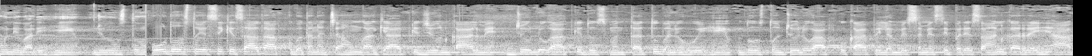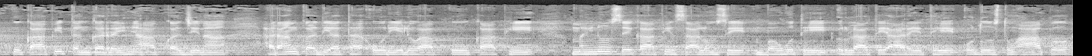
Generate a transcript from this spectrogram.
होने वाले हैं। जो दोस्तों और दोस्तों, इसी के साथ आपको बताना चाहूँगा कि आपके जीवन काल में जो लोग आपके दुश्मन तत्व बने हुए हैं, दोस्तों, जो लोग आपको काफ़ी लंबे समय से परेशान कर रहे हैं, आपको काफ़ी तंग कर रहे हैं, आपका जीना हराम कर दिया था, और ये लोग आपको काफ़ी महीनों से, काफ़ी सालों से बहुत ही रुलाते आ रहे थे। और दोस्तों, आप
